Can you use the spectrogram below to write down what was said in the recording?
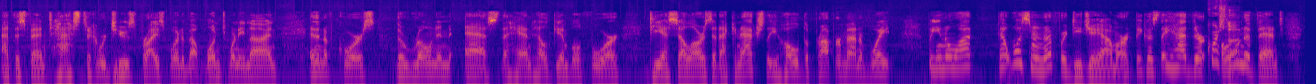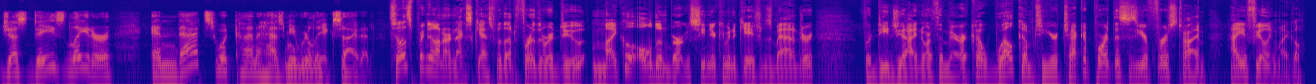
at this fantastic reduced price point of about 129 And then, of course, the Ronin S, the handheld gimbal for DSLRs that I can actually hold the proper amount of weight. But you know what? That wasn't enough for DJI, Mark, because they had their own not. event just days later, and that's what kind of has me really excited. So let's bring on our next guest without further ado. Michael Oldenburg, Senior Communications Manager for DJI North America. Welcome to your tech report. This is your first time. How are you feeling, Michael?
